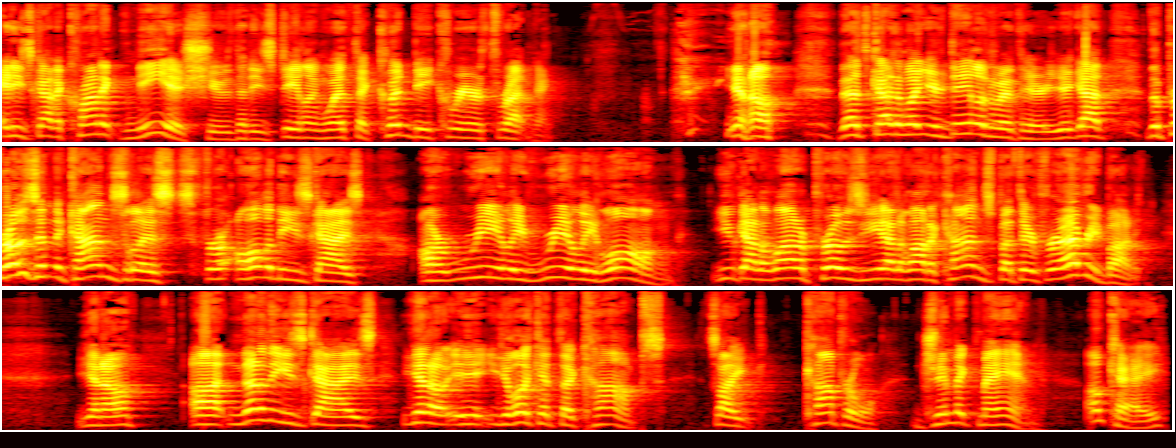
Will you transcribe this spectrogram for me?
and he's got a chronic knee issue that he's dealing with that could be career threatening. You know, that's kind of what you're dealing with here. You got the pros and the cons lists for all of these guys are really, really long. You got a lot of pros, you got a lot of cons, but they're for everybody. You know, uh, none of these guys, you know, you look at the comps, it's like comparable. Jim McMahon. Okay.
